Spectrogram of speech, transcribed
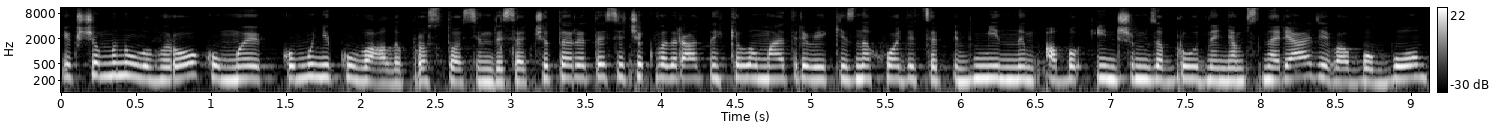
Якщо минулого року ми комунікували про 174 тисячі квадратних кілометрів, які знаходяться під мінним або іншим забрудненням снарядів або бомб,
